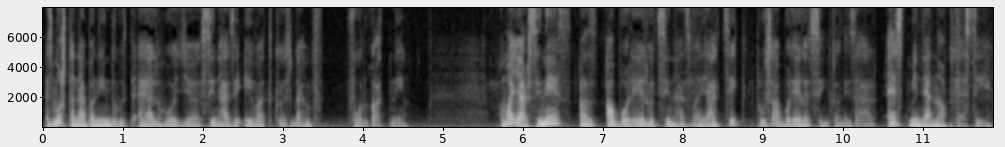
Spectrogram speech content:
ez mostanában indult el, hogy színházi évad közben forgatni. A magyar színész az abból él, hogy színházban játszik, plusz abból él, hogy szinkronizál. Ezt minden nap teszi.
